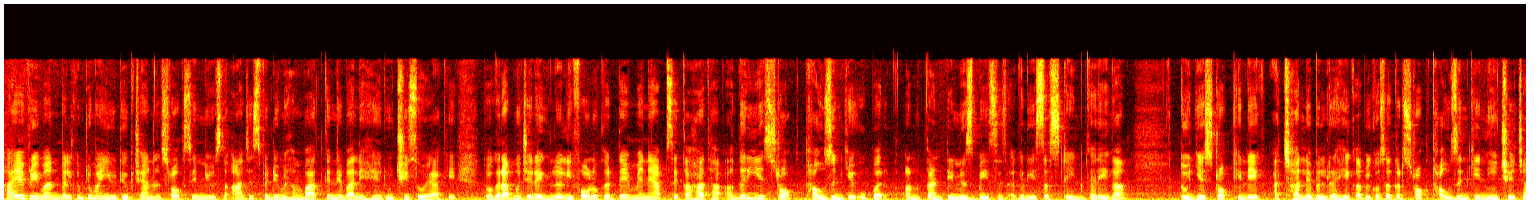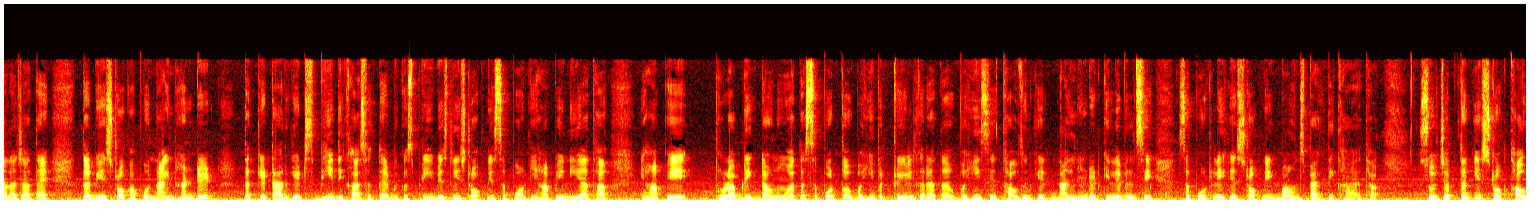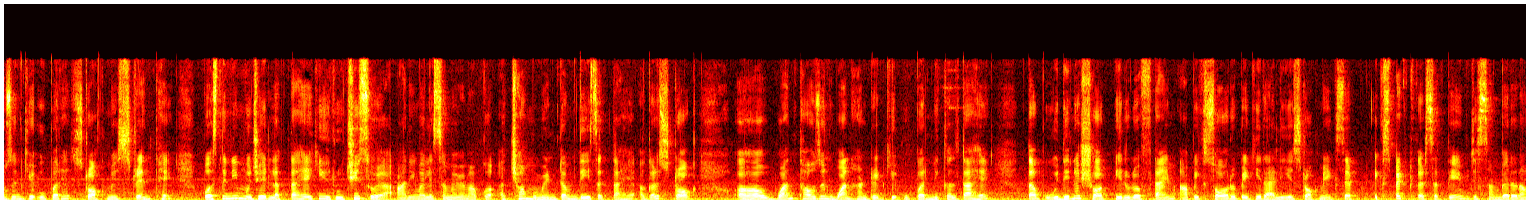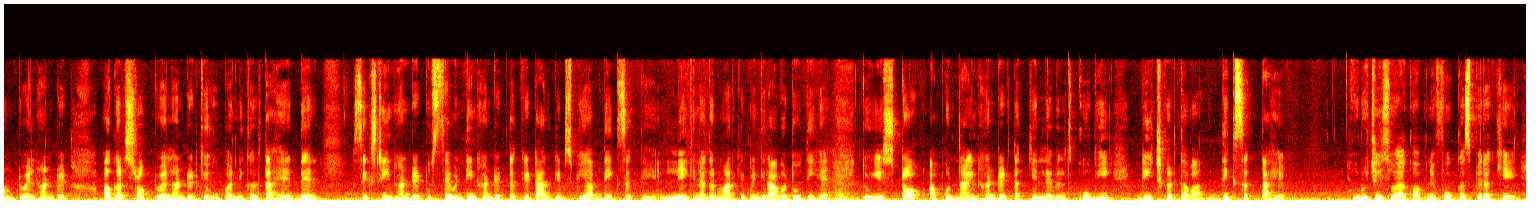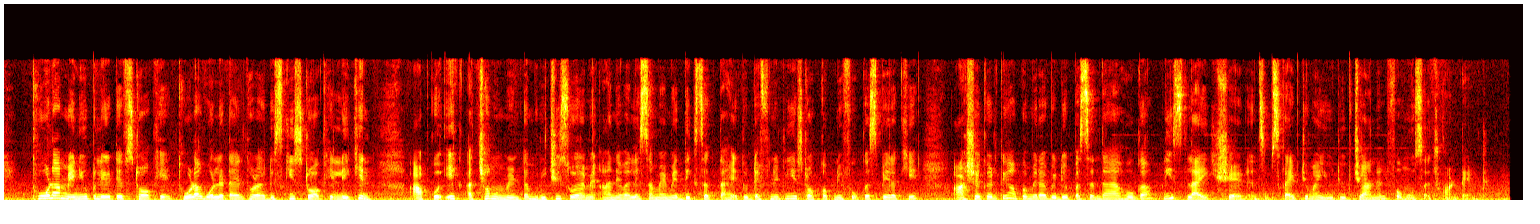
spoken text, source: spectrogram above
Hi everyone welcome to my YouTube channel stocks in news आज इस video में हम बात करने वाले हैं रुचि सोया के। तो अगर आप मुझे रेगुलरली फॉलो करते हैं, मैंने आपसे कहा था, अगर ये स्टॉक थाउज़ेंड के ऊपर ऑन कंटिन्यूस बेसिस अगर ये सस्टेन करेगा तो ये स्टॉक के लिए एक अच्छा लेवल रहेगा। बिकॉज़ अगर स्टॉक थाउज़ेंड के नीचे चला जाता है, तब ये स्टॉक आपको नाइन हंड्रेड तक के टारगेट्स भी दिखा सकता है। बिकॉज़ प्रीवियसली स्टॉक ने सपोर्ट यहाँ पे लिया था। यहाँ पे थोड़ा ब्रेक डाउन हुआ था सपोर्ट का वहीं पर ट्रेल करा था वहीं से थाउज़ेंड के नाइन हंड्रेड के लेवल से सपोर्ट लेके स्टॉक ने एक बाउंस बैक दिखाया था। सो so, जब तक ये स्टॉक थाउज़ेंड के ऊपर है स्टॉक में स्ट्रेंथ है पर्सनली मुझे लगता है कि रुचि सोया आने वाले समय में आपको अच्छा मोमेंटम दे सकता है। अगर stock one thousand one hundred के ऊपर निकलता है तब within a short period of time आप एक सौ रुपये की रैली ये स्टॉक में एक्सेप्ट एक्सपेक्ट कर सकते हैं जिस समवेयर अराउंड ट्वेल्व हंड्रेड अगर स्टॉक ट्वेल्व हंड्रेड के ऊपर निकलता है then sixteen hundred to seventeen hundred तक के टारगेट्स भी आप देख सकते हैं। लेकिन अगर मार्केट में गिरावट होती है तो ये स्टॉक आपको नाइन हंड्रेड तक के लेवल्स को भी रीच करता हुआ दिख सकता है। रुचि सोया को अपने फोकस पे रखिए। थोड़ा मैन्यूपुलेटिव स्टॉक है, थोड़ा वॉलेटाइल थोड़ा रिस्की स्टॉक है, लेकिन आपको एक अच्छा मोमेंटम रुचि सोया में आने वाले समय में दिख सकता है तो डेफिनेटली ये स्टॉक को अपने फोकस पे रखिए। आशा करती हूँ आपको मेरा वीडियो पसंद आया होगा। Please like share and subscribe to my YouTube channel for more such content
